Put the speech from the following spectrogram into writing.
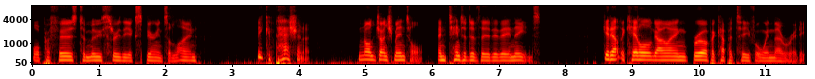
or prefers to move through the experience alone, be compassionate, non judgmental, and tentative to their needs. Get out the kettle going, brew up a cup of tea for when they're ready.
